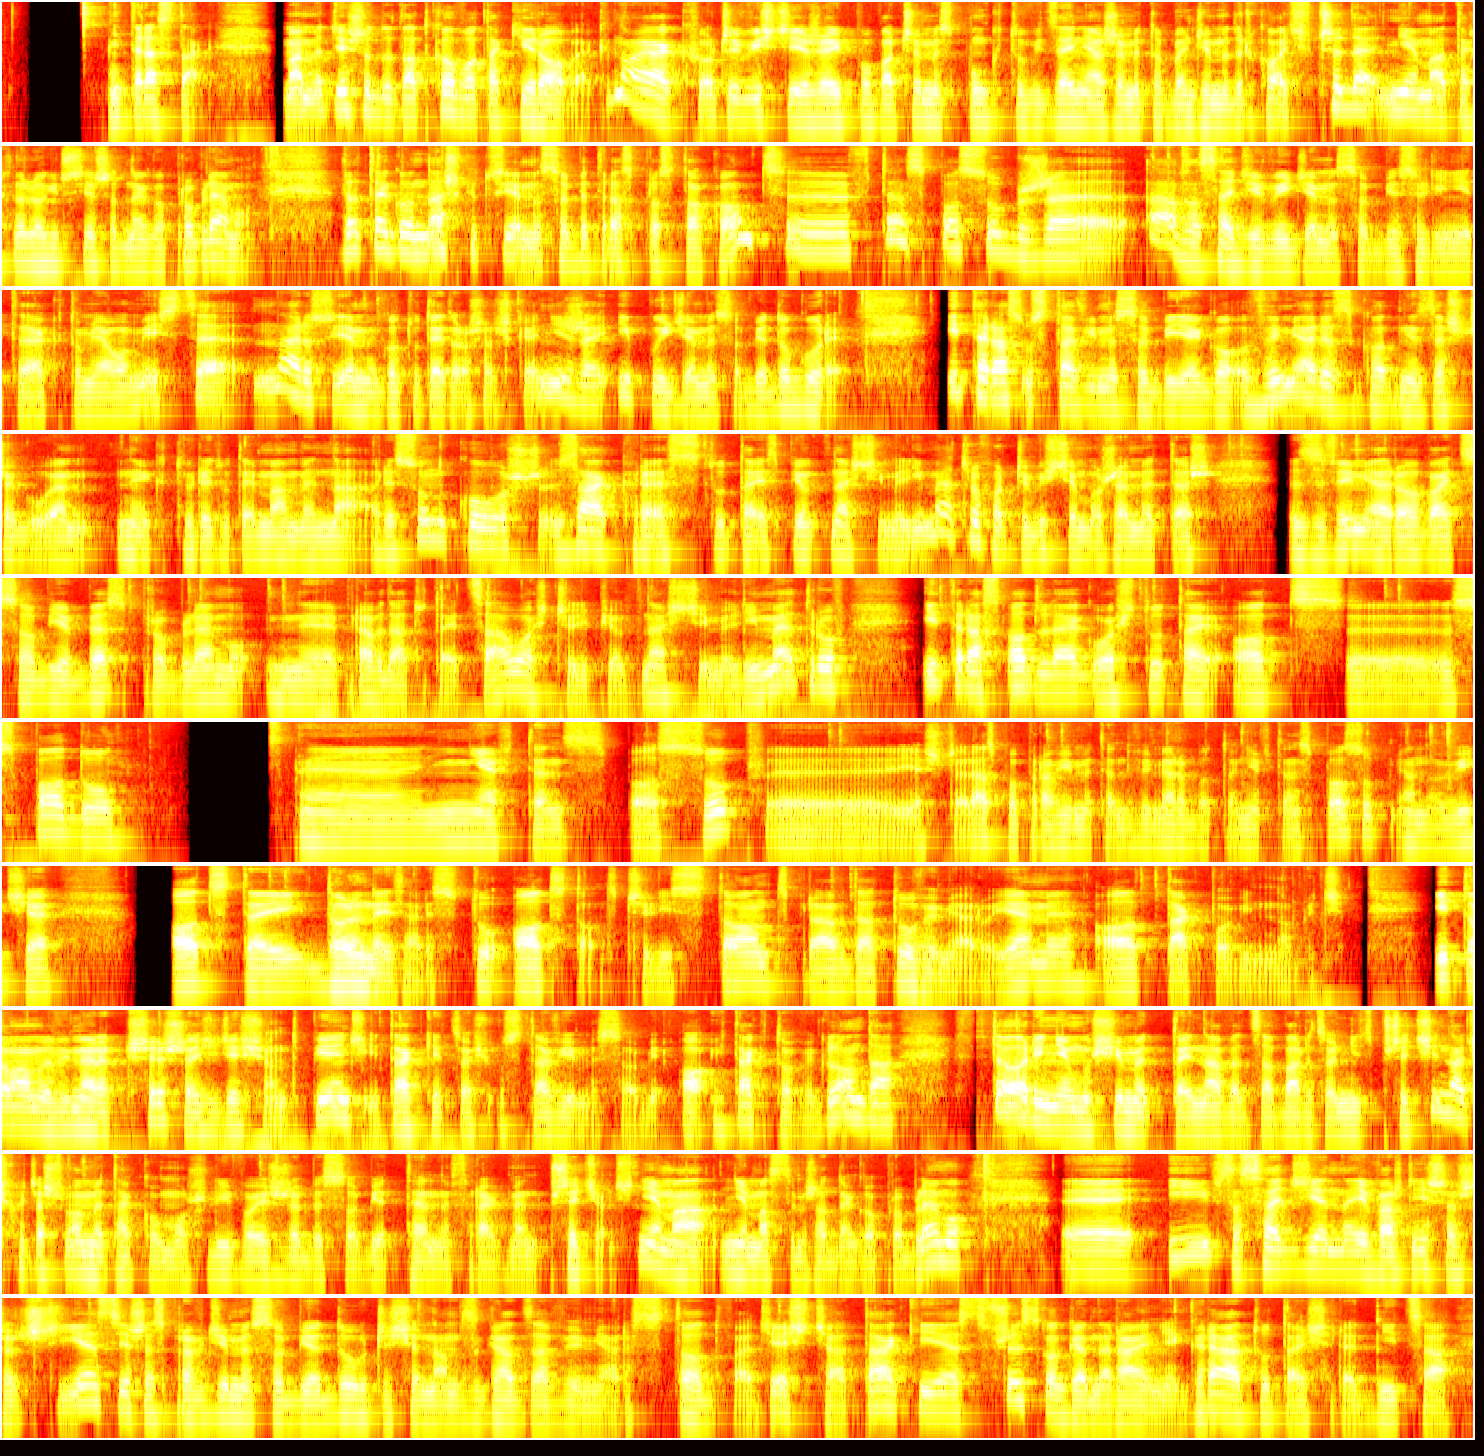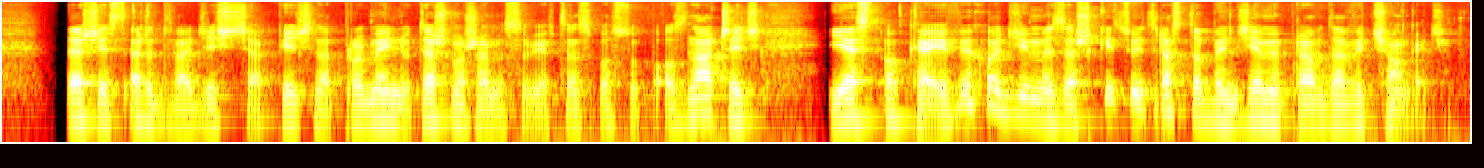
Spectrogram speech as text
I teraz tak, mamy tu jeszcze dodatkowo taki rowek. No jak oczywiście, jeżeli popatrzymy z punktu widzenia, że my to będziemy drukować w 3D, nie ma technologicznie żadnego problemu. Dlatego naszkicujemy sobie teraz prostokąt y, w ten sposób, że a w zasadzie wyjdziemy sobie z linii tak jak to miało miejsce, narysujemy go tutaj troszeczkę niżej i pójdziemy sobie do góry. I teraz ustawimy sobie jego wymiary zgodnie ze szczegółem, y, który tutaj mamy na rysunku. Zakres tutaj jest 15 mm, oczywiście możemy też zwymiarować sobie bez problemu y, prawda, tutaj całość, czyli 15 mm i teraz odległość tutaj od y, spodu y, nie w ten sposób. Jeszcze raz poprawimy ten wymiar, bo to nie w ten sposób, mianowicie od tej dolnej zarysu, tu odtąd, czyli stąd, prawda, tu wymiarujemy, o tak powinno być. I to mamy wymiar 3,65 i takie coś ustawimy sobie. O, i tak to wygląda. W teorii nie musimy tutaj nawet za bardzo nic przycinać, chociaż mamy taką możliwość, żeby sobie ten fragment przyciąć. Nie ma, nie ma z tym żadnego problemu. Yy, I w zasadzie najważniejsza rzecz jest, jeszcze sprawdzimy sobie dół, czy się nam zgadza wymiar 120, tak jest. Wszystko generalnie gra, tutaj średnica też jest R25 na promieniu, też możemy sobie w ten sposób oznaczyć. Jest OK. Wychodzimy ze szkicu i teraz to będziemy, prawda, wyciągać.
